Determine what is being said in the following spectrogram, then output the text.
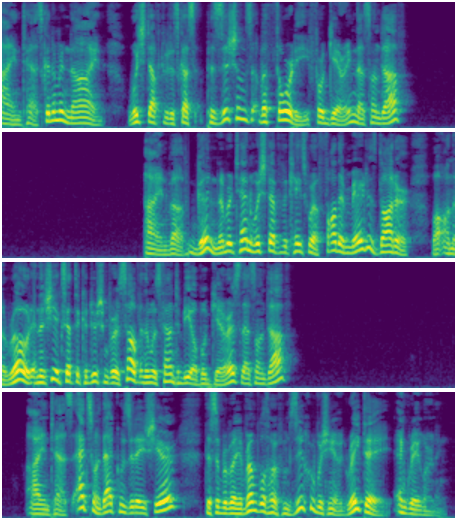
Ein Tes. Good number nine, which daf to discuss positions of authority for gerim. That's on daf. Ein Vav. Good. Number 10, which daf of a case where a father married his daughter while on the road, and then she accepted Kedushin for herself, and then was found to be a Bulgaris. That's on daf. Ein Tes. Excellent. That concludes today's shiur. This is Rabbi Avram Goldhar from Zichru, wishing you a great day and great learning.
